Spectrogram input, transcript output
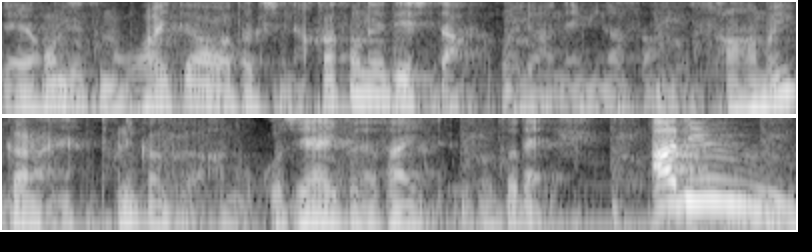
えー、本日のお相手は私中曽根でした。それではね皆さんも寒いからねとにかくあのご自愛くださいということでアデュー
